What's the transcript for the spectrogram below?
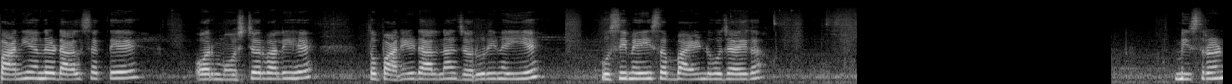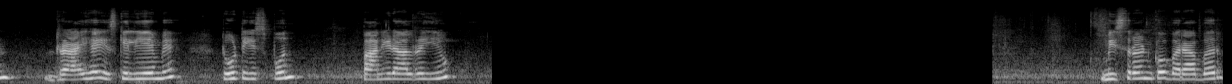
पानी अंदर डाल सकते हैं और मॉइस्चर वाली है तो पानी डालना ज़रूरी नहीं है। उसी में ही सब बाइंड हो जाएगा। मिश्रण ड्राई है, इसके लिए मैं टू टीस्पून पानी डाल रही हूँ। मिश्रण को बराबर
